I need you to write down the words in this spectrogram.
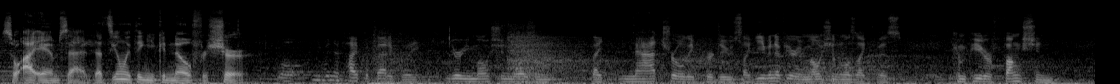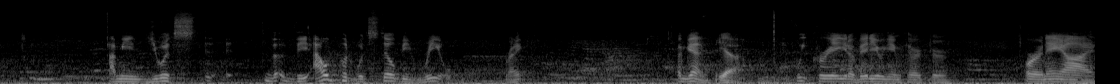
so I am sad. That's the only thing you can know for sure. Well, even if hypothetically your emotion wasn't like naturally produced, like even if your emotion was like this computer function, I mean, you would the, the output would still be real, right? Again, Yeah. if we create a video game character or an AI,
